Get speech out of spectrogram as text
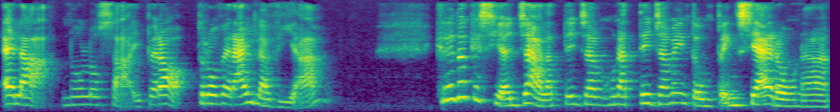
è là, non lo sai, però troverai la via, credo che sia già un atteggiamento, un pensiero una,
